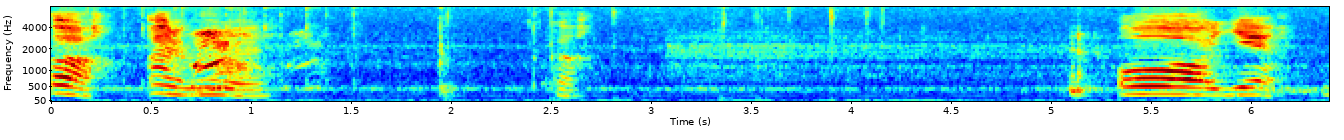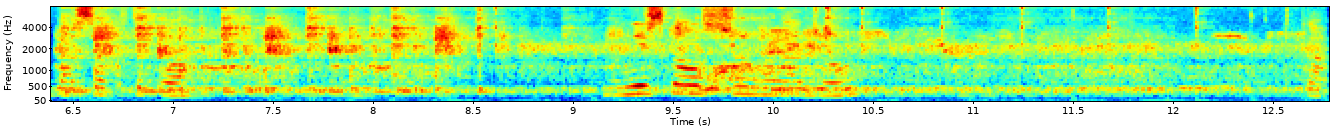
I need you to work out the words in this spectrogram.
А, айде, мине. Така. О, е, басак така. Но не искам да слушам радио. Така.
